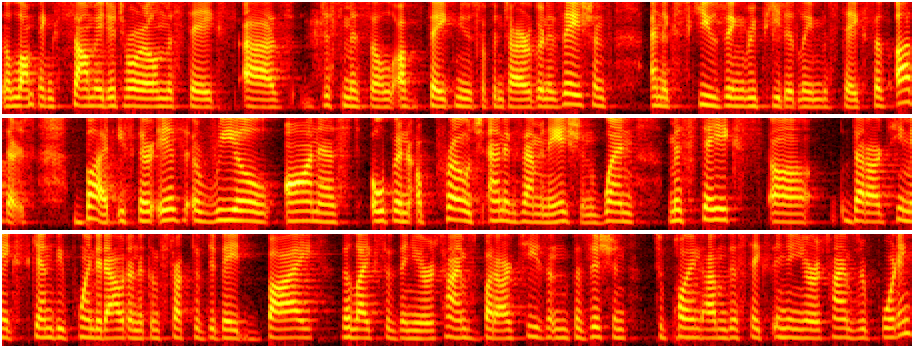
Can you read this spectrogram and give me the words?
lumping some editorial mistakes as dismissal of fake news of entire organizations and excusing repeatedly mistakes of others. But if there is a real, honest, open approach and examination when mistakes uh, that RT makes can be pointed out in a constructive debate by the likes of the New York Times, but RT is in position to point out mistakes in the New York Times reporting,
